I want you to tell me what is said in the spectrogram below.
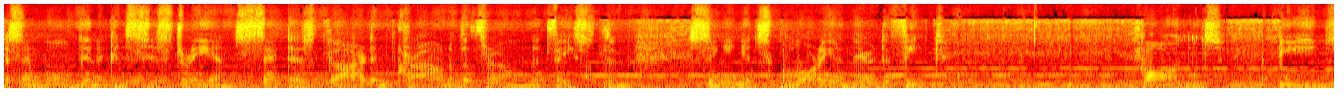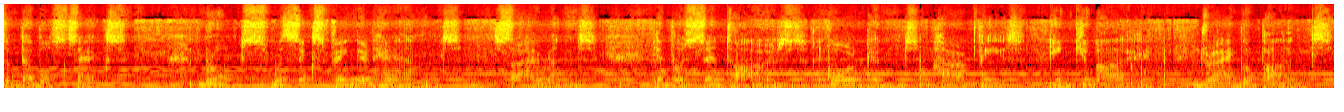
assembled in a consistory and set as guard and crown of the throne that faced them, singing its glory in their defeat. Fauns, beings of double sex, brutes with six-fingered hands, sirens, hippocentaurs, gorgons, harpies, incubi, dracontopods,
